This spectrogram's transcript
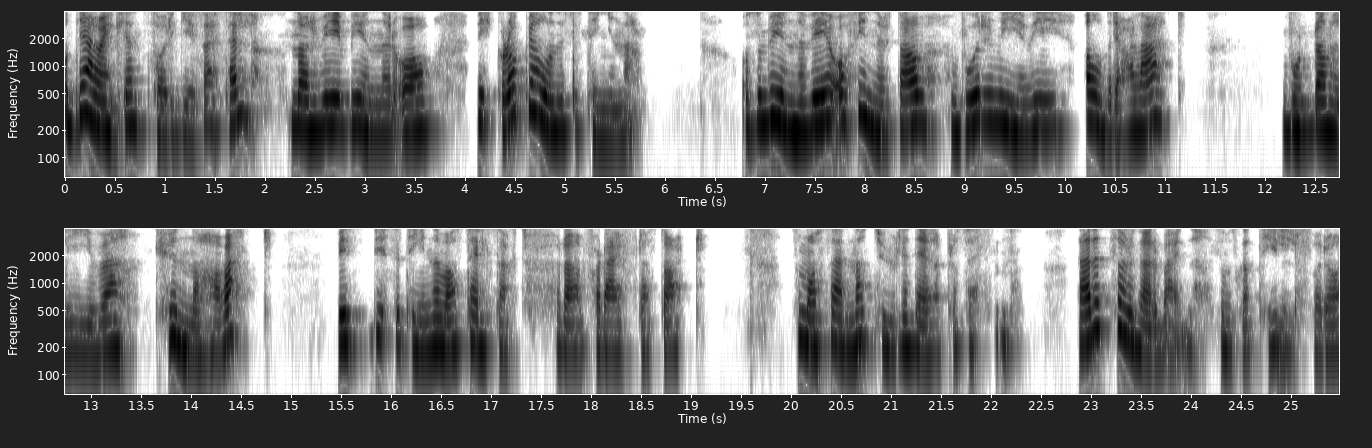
Og det er jo egentlig en sorg i seg selv, når vi begynner å vikle opp i alle disse tingene. Og så begynner vi å finne ut av hvor mye vi aldri har lært, hvordan livet kunne ha vært hvis disse tingene var selvsagt for deg fra start, som også er en naturlig del av prosessen. Det er et sorgarbeid som skal til for å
